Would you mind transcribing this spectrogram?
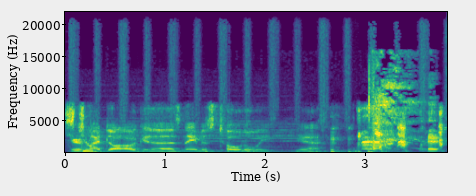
Here's my dog. Uh, his name is Totally. Yeah.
